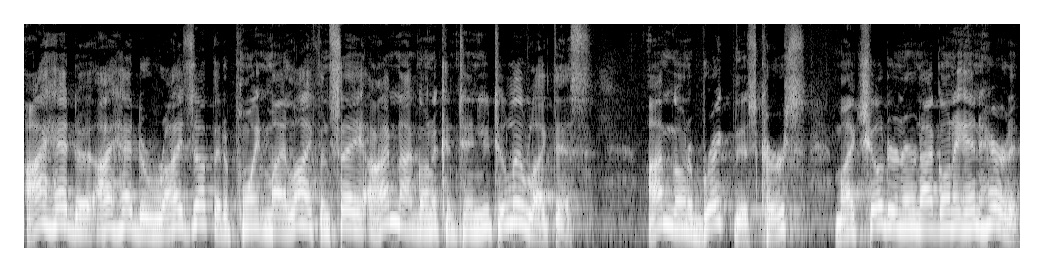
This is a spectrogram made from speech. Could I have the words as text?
I had to, I had to rise up at a point in my life and say, I'm not going to continue to live like this. I'm going to break this curse. My children are not going to inherit it.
